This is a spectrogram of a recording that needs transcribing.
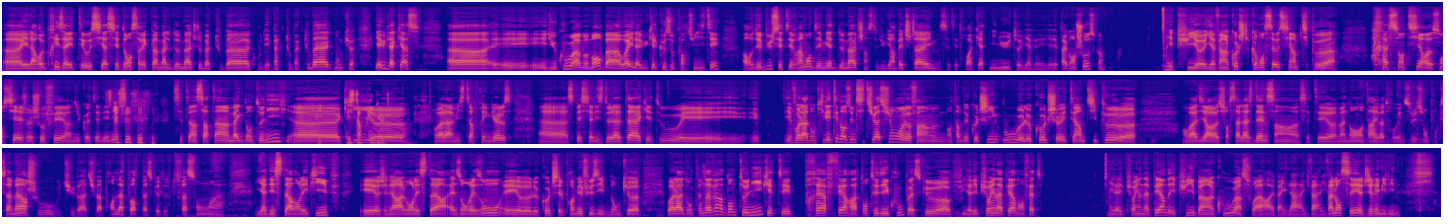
Euh, et la reprise a été aussi assez dense avec pas mal de matchs de back-to-back ou des back-to-back-to-back. Donc euh, il y a eu de la casse. Et, du coup, à un moment, bah ouais, il a eu quelques opportunités. Alors au début, c'était vraiment des miettes de match, hein, c'était du garbage time, c'était 3-4 minutes, il y avait, y avait pas grand-chose. Et puis il y avait un coach qui commençait aussi un petit peu à, à sentir son siège chauffer hein, du côté des Knicks. C'était un certain Mike D'Antoni euh, qui, euh, voilà, Mr. Pringles, euh, spécialiste de l'attaque et tout, et, et, et voilà. Donc il était dans une situation, enfin, en termes de coaching, où le coach était un petit peu, on va dire, sur sa last dance. Hein, C'était euh, maintenant, tu arrives à trouver une solution pour que ça marche, ou tu vas, tu vas prendre la porte parce que de toute façon, euh, il y a des stars dans l'équipe. Et euh, généralement, les stars, elles ont raison, et euh, le coach, c'est le premier fusible. Donc euh, voilà, donc on avait un D'Antoni qui était prêt à faire, à tenter des coups parce que il avait plus rien à perdre en fait. Il avait plus rien à perdre, et puis ben un coup, un soir, eh ben, il, a, il, va, il va lancer Jeremy Lin.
